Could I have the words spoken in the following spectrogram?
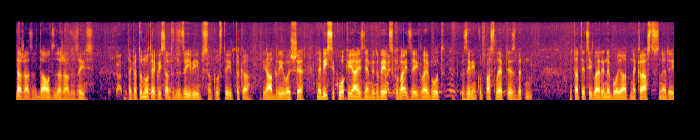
dažādas, daudz dažādas zivis. Tā kā tur notiek visādi dzīvības un kustība, tā kā jāatbrīvojas šie. Ne visi koki jāizņem, ir vietas, kur vajadzīgi, lai būtu zivīm, kur paslēpties, bet, bet attiecīgi, lai arī nebojātu ne krastus, ne arī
